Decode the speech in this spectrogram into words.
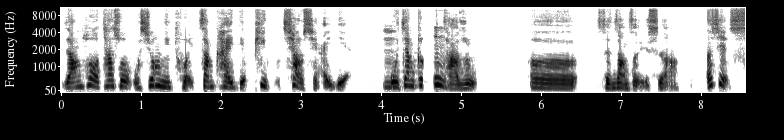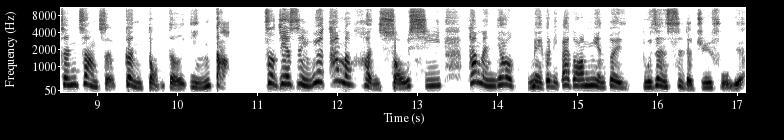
然后他说：“我希望你腿张开一点，屁股翘起来一点，我这样更插入。”呃，生长者也是啊，而且生长者更懂得引导。这件事情，因为他们很熟悉，他们要每个礼拜都要面对不认识的居服员，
